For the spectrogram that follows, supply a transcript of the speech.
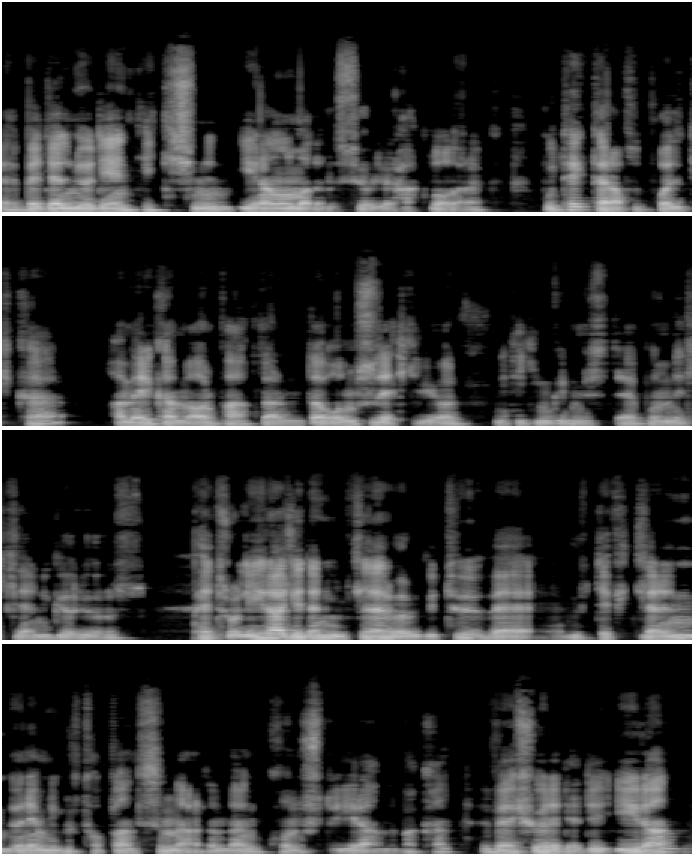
e, bedelini ödeyen tek kişinin İran olmadığını söylüyor haklı olarak. Bu tek taraflı politika Amerikan ve Avrupa halklarını da olumsuz etkiliyor. Nitekim günümüzde bunun etkilerini görüyoruz. Petrol ihraç eden ülkeler örgütü ve müttefiklerinin önemli bir toplantısının ardından konuştu İranlı bakan ve şöyle dedi. İran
